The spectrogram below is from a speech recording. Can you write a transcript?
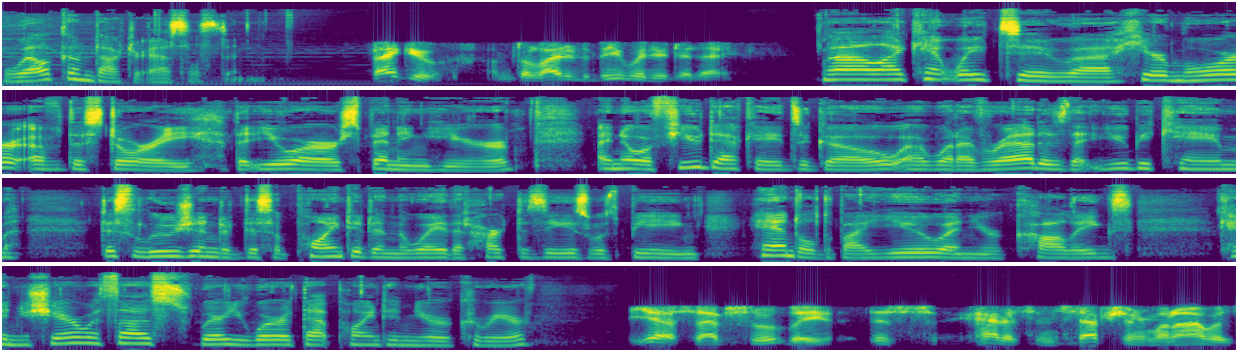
Welcome, Dr. Esselstyn. Thank you. I'm delighted to be with you today. Well, I can't wait to uh, hear more of the story that you are spinning here. I know a few decades ago, uh, what I've read is that you became disillusioned or disappointed in the way that heart disease was being handled by you and your colleagues. Can you share with us where you were at that point in your career? Yes, absolutely. This had its inception when I was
